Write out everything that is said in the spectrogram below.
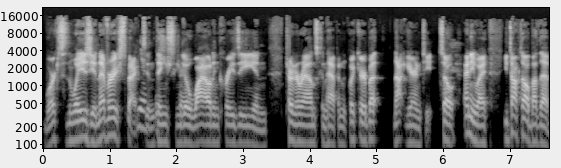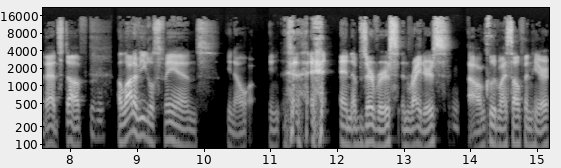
works in ways you never expect, yeah, and things can go wild and crazy, and turnarounds can happen quicker, but not guaranteed. So anyway, you talked all about that bad stuff. Mm-hmm. A lot of Eagles fans, you know, in, and observers and writers, mm-hmm. I'll include myself in here,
